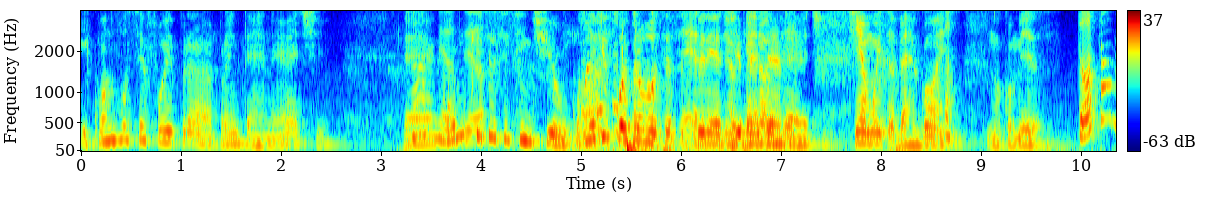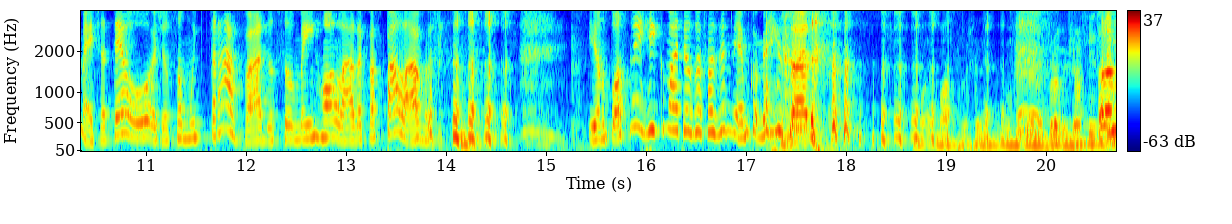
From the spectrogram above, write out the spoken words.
e quando você foi pra, pra internet, é, Ai, como que Deus. você se sentiu? Como é que foi pra você essa Essa experiência eu de ir pra ouvir. internet? Tinha muita vergonha no começo? Totalmente, até hoje. Eu sou muito travada, eu sou meio enrolada com as palavras. e eu não posso nem rir que o Matheus vai fazer mesmo com a minha risada. Mo- Mostra, vou fazer, eu prometo, já fiz Promete?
